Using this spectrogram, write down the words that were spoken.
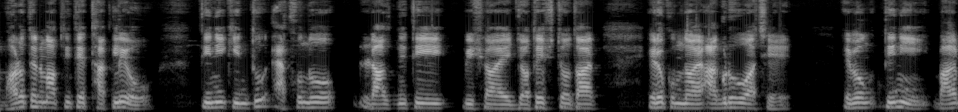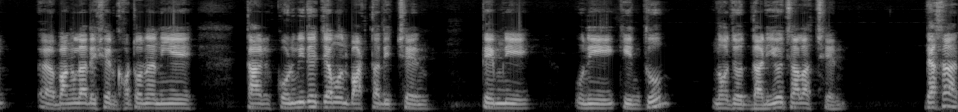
ভারতের মাতৃতে থাকলেও তিনি কিন্তু এখনও রাজনীতি বিষয়ে যথেষ্ট তার এরকম নয়, আগ্রহ আছে এবং তিনি বাংলাদেশের ঘটনা নিয়ে তার কর্মীদের যেমন বার্তা দিচ্ছেন তেমনি উনি কিন্তু নজরদারিও চালাচ্ছেন। দেখার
